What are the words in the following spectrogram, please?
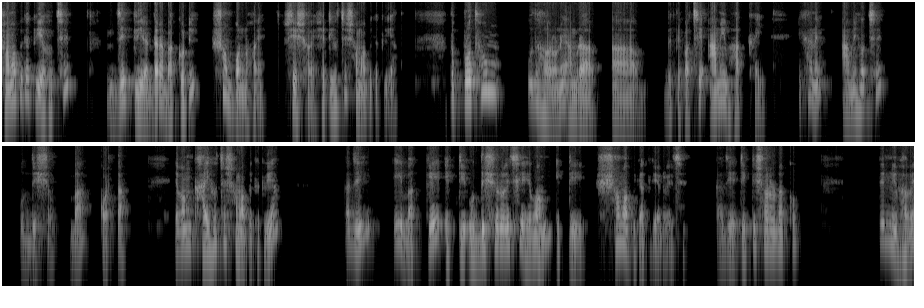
সমাপিকা ক্রিয়া হচ্ছে যে ক্রিয়ার দ্বারা বাক্যটি সম্পন্ন হয়, শেষ হয়, সেটি হচ্ছে সমাপিকা ক্রিয়া। তো প্রথম উদাহরণে আমরা দেখতে পাচ্ছি আমি ভাত খাই। এখানে আমি হচ্ছে উদ্দেশ্য বা কর্তা এবং খাই হচ্ছে সমাপিকা ক্রিয়া। কাজেই এই বাক্যে একটি উদ্দেশ্য রয়েছে এবং একটি সমাপিকা ক্রিয়া রয়েছে। কাজে এটি একটি সরল বাক্য। তেমনি ভাবে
